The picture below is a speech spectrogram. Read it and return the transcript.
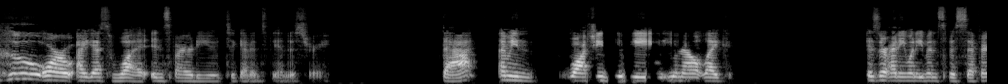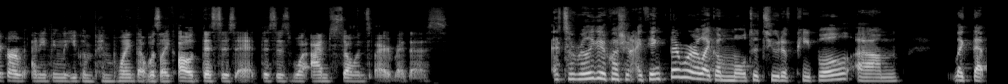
who or I guess what inspired you to get into the industry? That? I mean, watching TV, you know, like, is there anyone even specific or anything that you can pinpoint that was like, oh, this is it? This is what I'm so inspired by this? It's a really good question. I think there were like a multitude of people. Um, like that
